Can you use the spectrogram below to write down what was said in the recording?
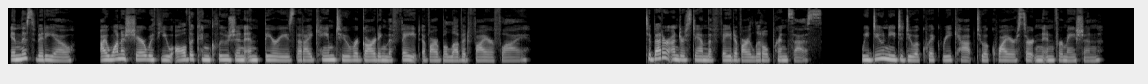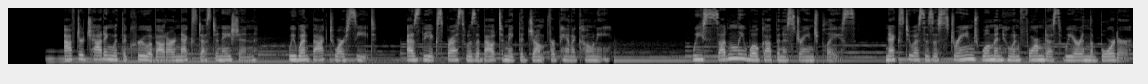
in this video, I want to share with you all the conclusion and theories that I came to regarding the fate of our beloved Firefly. To better understand the fate of our little princess, we do need to do a quick recap to acquire certain information. After chatting with the crew about our next destination, we went back to our seat as the express was about to make the jump for Penacony. We suddenly woke up in a strange place. Next to us is a strange woman who informed us we are in the border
